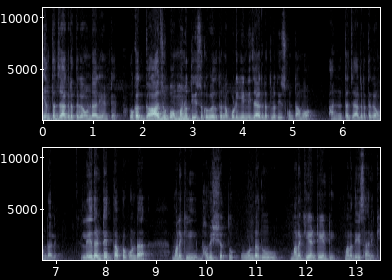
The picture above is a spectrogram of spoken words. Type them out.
ఎంత జాగ్రత్తగా ఉండాలి అంటే ఒక గాజు బొమ్మను తీసుకు వెళ్తున్నప్పుడు ఎన్ని జాగ్రత్తలు తీసుకుంటామో అంత జాగ్రత్తగా ఉండాలి. లేదంటే తప్పకుండా మనకి భవిష్యత్తు ఉండదు. మనకి అంటే ఏంటి? మన దేశానికి.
